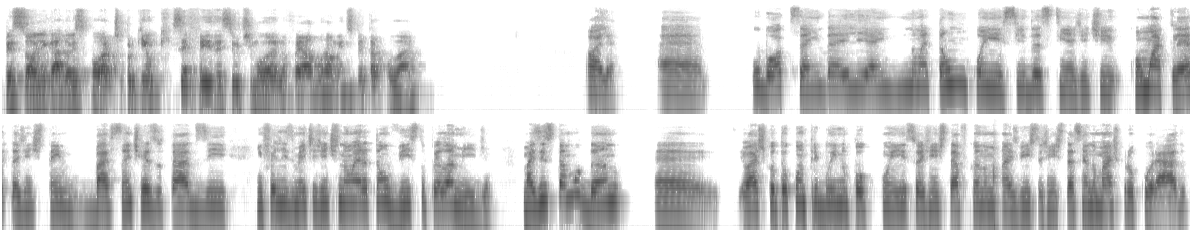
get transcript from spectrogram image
pessoal ligado ao esporte, porque o que você fez nesse último ano foi algo realmente espetacular. Olha, é, o boxe ainda ele ainda não é tão conhecido assim. A gente, como atleta, a gente tem bastante resultados e infelizmente a gente não era tão visto pela mídia. Mas isso está mudando. É, eu acho que eu estou contribuindo um pouco com isso. A gente está ficando mais visto, a gente está sendo mais procurado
